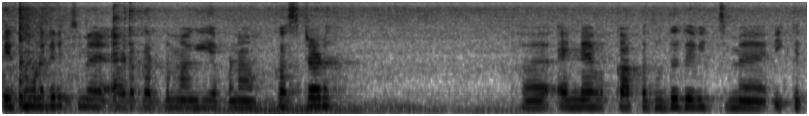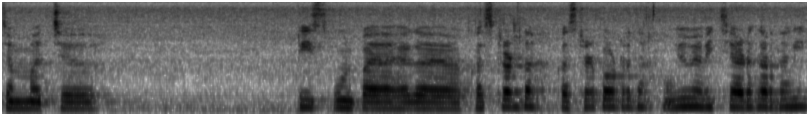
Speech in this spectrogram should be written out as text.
ਤੇ ਹੁਣ ਇਹਦੇ ਵਿੱਚ ਮੈਂ ਐਡ ਕਰ ਦਵਾਂਗੀ ਆਪਣਾ ਕਸਟਰਡ ਇੰਨੇ ਕੱਪ ਦੁੱਧ ਦੇ ਵਿੱਚ ਮੈਂ ਇੱਕ ਚਮਚ ਟੀਸਪੂਨ ਪਾਇਆ ਹੈਗਾ ਆ ਕਸਟਰਡ ਦਾ ਕਸਟਰਡ ਪਾਊਡਰ ਦਾ, ਉਹ ਵੀ ਮੈਂ ਵਿੱਚ ਐਡ ਕਰ ਦਾਂਗੀ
